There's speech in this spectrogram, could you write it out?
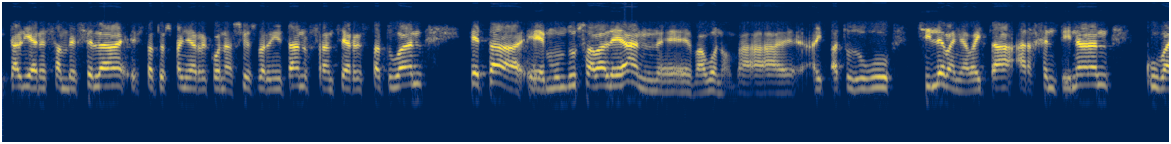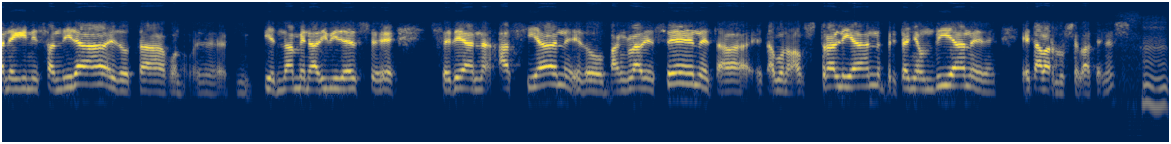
Italian esan bezala, Estatu Espainiarreko nazio ezberdinetan, Frantziar estatuan, eta e, mundu zabalean, e, ba, bueno, ba, aipatu dugu Chile, baina baita Argentinan, Kuban egin izan dira, edo eta, bueno, e, Vietnamen adibidez, e, zerean Asian edo Bangladesen eta eta bueno, Australian, Britania hundian e, eta barluze baten, ez? Mhm.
